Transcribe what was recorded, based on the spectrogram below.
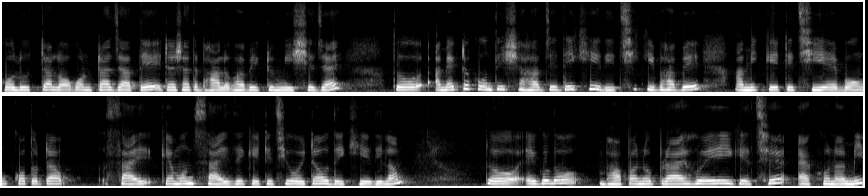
হলুদটা, লবণটা যাতে এটার সাথে ভালোভাবে একটু মিশে যায়। তো আমি একটা খুন্তির সাহায্যে দেখিয়ে দিচ্ছি কীভাবে আমি কেটেছি এবং কতটা সাই, কেমন সাইজে কেটেছি ওইটাও দেখিয়ে দিলাম। তো এগুলো ভাপানো প্রায় হয়েই গেছে। এখন আমি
